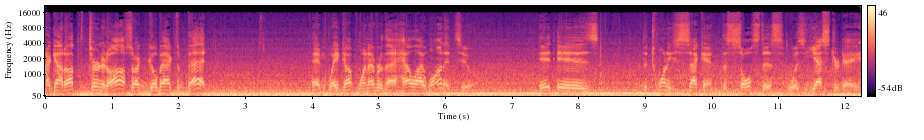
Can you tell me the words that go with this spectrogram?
I got up to turn it off so I could go back to bed and wake up whenever the hell I wanted to. It is the 22nd. The solstice was yesterday.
